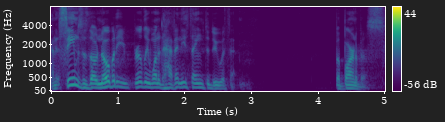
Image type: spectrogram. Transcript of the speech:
And it seems as though nobody really wanted to have anything to do with him. But Barnabas,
